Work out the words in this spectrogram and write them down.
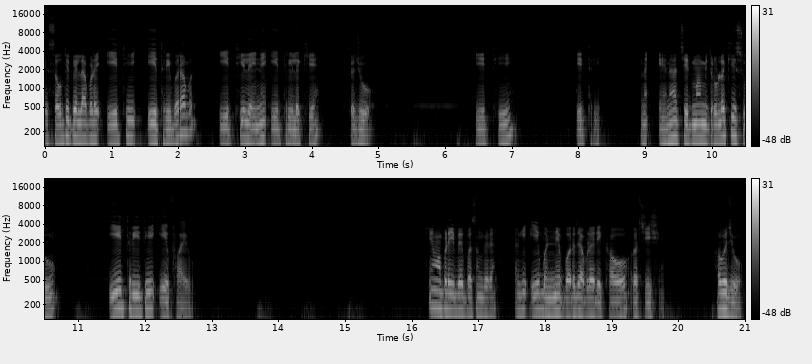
કે સૌથી પહેલાં આપણે એથી એ થ્રી બરાબર? એથી લઈને એ થ્રી લખીએ. તો જુઓ. એથી એ થ્રી અને એના છેદમાં મિત્રો લખીશું એ થ્રીથી એ ફાઇવ કેમ આપણે એ બે પસંદ કર્યા? કારણ કે એ બંને પર જ આપણે રેખાઓ રચી છે. હવે જુઓ.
